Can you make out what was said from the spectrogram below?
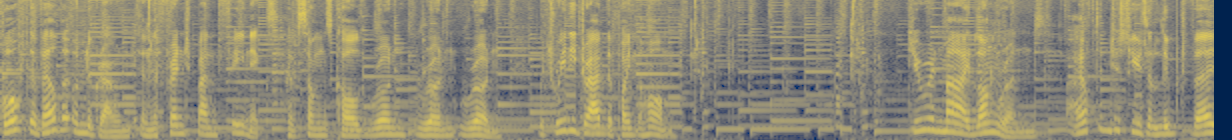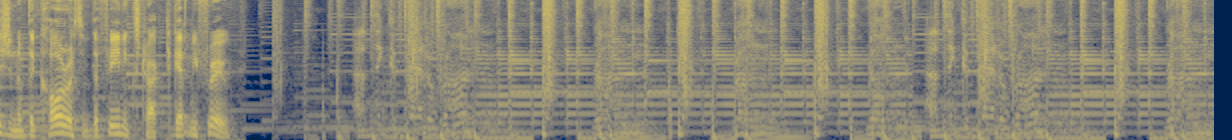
Both the Velvet Underground and the French band Phoenix have songs called Run, Run, Run, which really drive the point home. During my long runs, I often just use a looped version of the chorus of the Phoenix track to get me through. Run, run, run,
